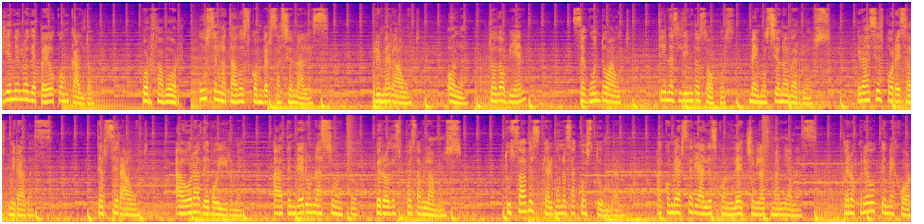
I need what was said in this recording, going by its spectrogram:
viene lo de peo con caldo. Por favor, use enlatados conversacionales. Primer out. Hola, ¿todo bien? Segundo out. Tienes lindos ojos, me emociona verlos. Gracias por esas miradas. Tercer out. Ahora debo irme. A atender un asunto, pero después hablamos. Tú sabes que algunos acostumbran a comer cereales con leche en las mañanas. Pero creo que mejor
